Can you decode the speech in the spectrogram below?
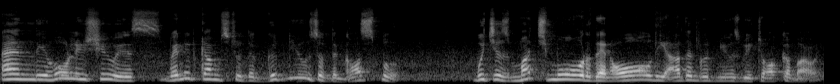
And the whole issue is when it comes to the good news of the gospel which is much more than all the other good news we talk about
